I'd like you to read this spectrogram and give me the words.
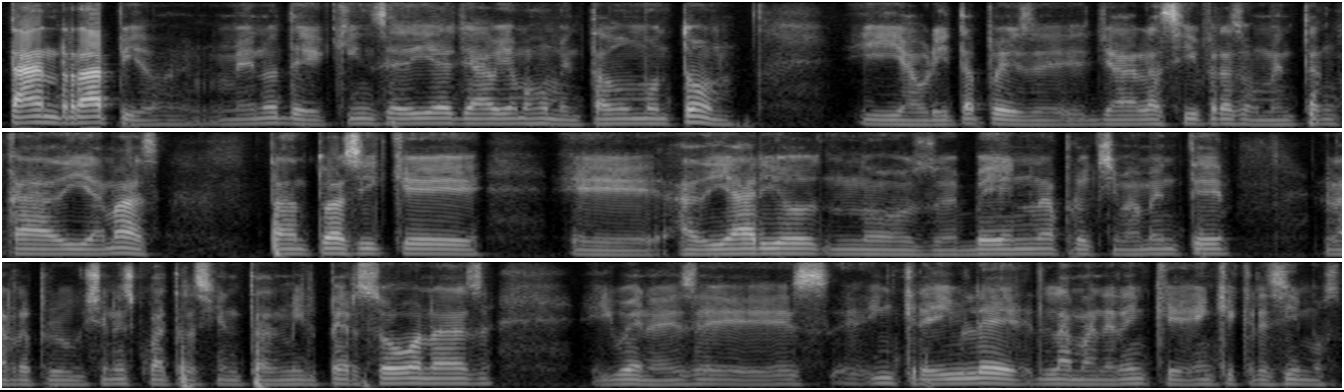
tan rápido. En menos de 15 días ya habíamos aumentado un montón y ahorita pues eh, ya las cifras aumentan cada día más. Tanto así que eh, a diario nos ven aproximadamente las reproducciones 400 mil personas y bueno, es, es increíble la manera en que, en que crecimos.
